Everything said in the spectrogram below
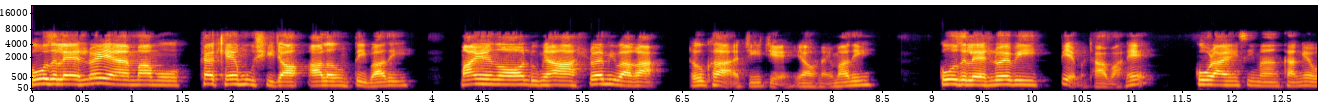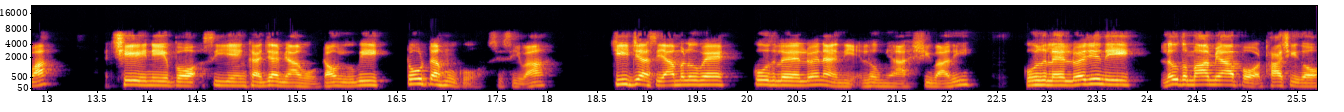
ကိုယ်စလဲလွှဲရန်မှမူခက်ခဲမှုရှိကြောင်းအားလုံးသိပါသည်မှားရင်သောလူများအားလွှဲမိပါကဒုက္ခအကြီးကျယ်ရောက်နိုင်ပါသည်ကိုယ်စလဲလွှဲပြီးပြစ်မထားပါနဲ့ကိုယ်တိုင်စီမံခံခဲ့ပါအခြေအနေပေါ်စီရင်ခံချက်များကိုတောင်းယူပြီးတိုးတက်မှုကိုစစ်ဆေးပါကြီးကြပ်စရာမလိုပဲကိုယ်စလဲလွှဲနိုင်သည့်အလုပ်များရှိပါသည် ကိုယ်စလဲလွှဲခြင်းသည်လုံသမားများပေါ်ထားရှိသော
